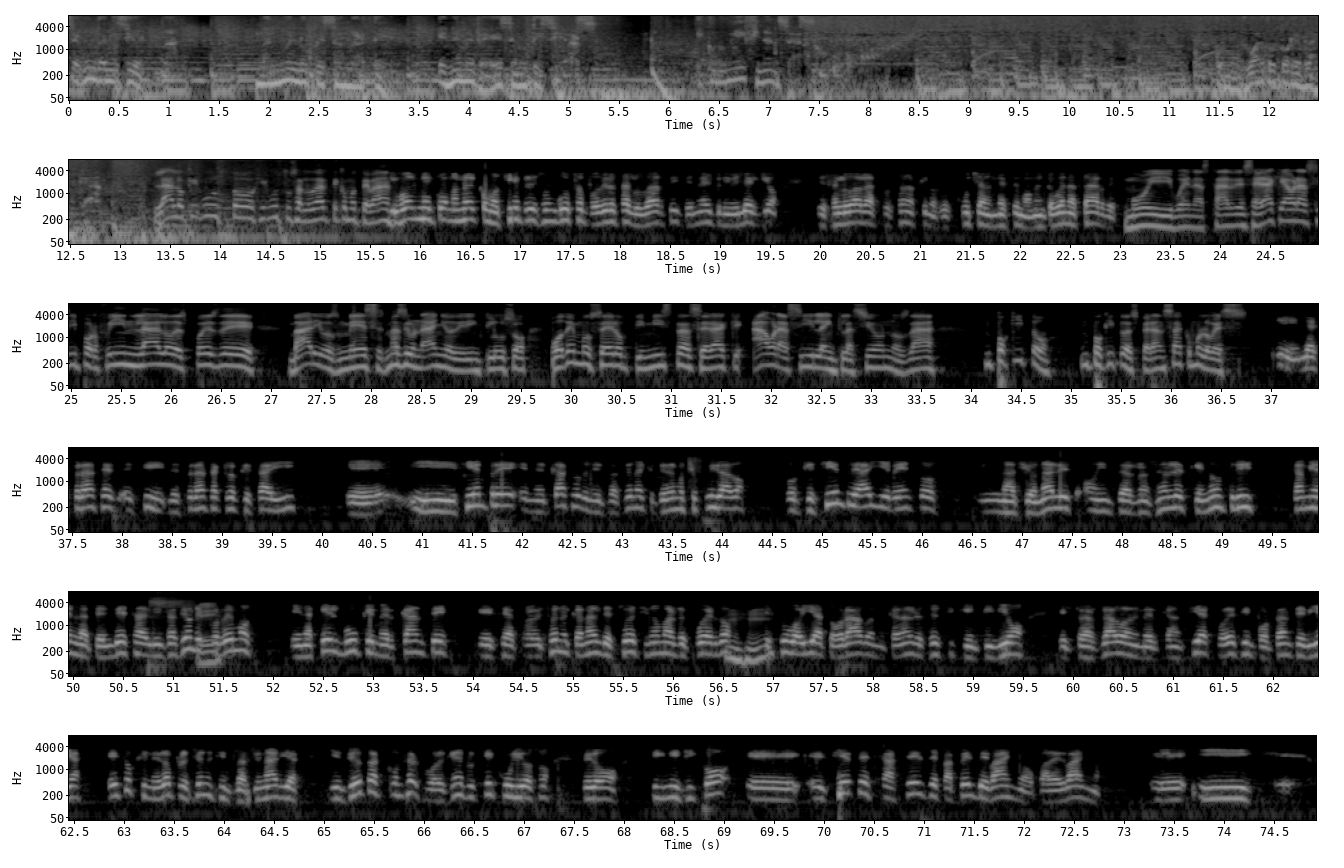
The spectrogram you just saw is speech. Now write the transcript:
Segunda emisión. Manuel López San Martín, en MBS Noticias. Economía y finanzas. Con Eduardo Torreblanca. Lalo, qué gusto, qué gusto saludarte, ¿cómo te va? Igualmente, Manuel, como siempre es un gusto poder saludarte y tener el privilegio de saludar a las personas que nos escuchan en este momento. Buenas tardes. Muy buenas tardes. ¿Será que ahora sí, por fin, Lalo, después de varios meses, más de un año, diría incluso, podemos ser optimistas? ¿Será que ahora sí la inflación nos da un poquito, un poquito de esperanza? ¿Cómo lo ves? Sí, la esperanza, eh, sí, la esperanza creo que está ahí. Eh, y siempre en el caso de la inflación hay que tener mucho cuidado porque siempre hay eventos nacionales o internacionales que en un tris cambian la tendencia de la inflación. Recordemos en aquel buque mercante que se atravesó en el canal de Suez, si no mal recuerdo, estuvo ahí atorado en el canal de Suez y que impidió el traslado de mercancías por esa importante vía. Eso generó presiones inflacionarias y entre otras cosas, por ejemplo, qué curioso, pero significó eh, eh, cierta escasez de papel de baño para el baño. Eh, y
